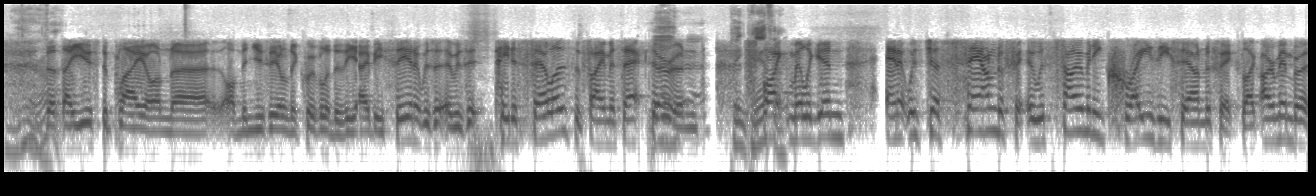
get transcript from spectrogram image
that they used to play on uh, on the New Zealand equivalent of the ABC, and it was it was Peter Sellers, the famous actor, Yeah. and Spike. Milligan, and it was just sound effects. It was so many crazy sound effects. Like I remember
